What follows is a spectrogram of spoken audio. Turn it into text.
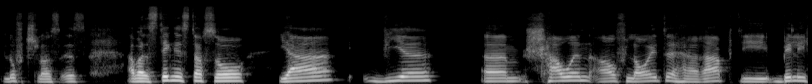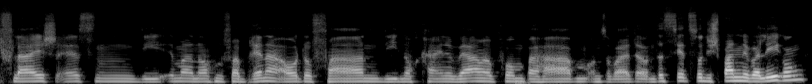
Luftschloss ist. Aber das Ding ist doch so, ja, wir ähm, schauen auf Leute herab, die Billigfleisch essen, die immer noch ein Verbrennerauto fahren, die noch keine Wärmepumpe haben und so weiter. Und das ist jetzt so die spannende Überlegung.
